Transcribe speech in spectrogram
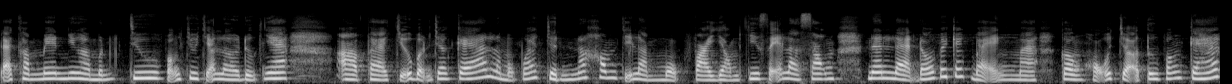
đã comment nhưng mà mình chưa vẫn chưa trả lời được nha à, và chữa bệnh cho cá là một quá trình nó không chỉ là một vài dòng chia sẻ là xong. Nên là đối với các bạn mà cần hỗ trợ tư vấn cá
